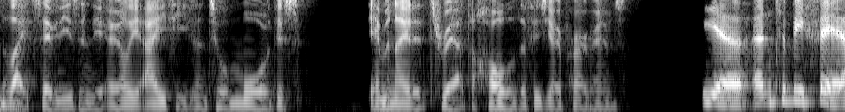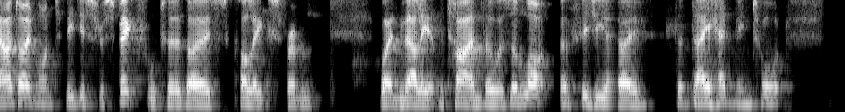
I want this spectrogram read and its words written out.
the late 70s and the early 80s until more of this emanated throughout the whole of the physio programs yeah and to be fair i don't want to be disrespectful to those colleagues from Woden Valley at the time there was a lot of physio that they had been taught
